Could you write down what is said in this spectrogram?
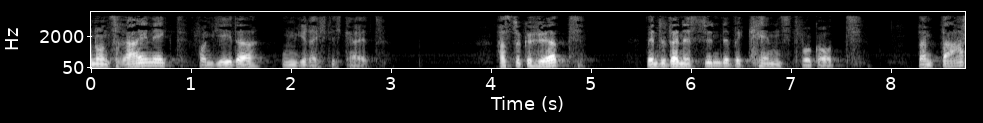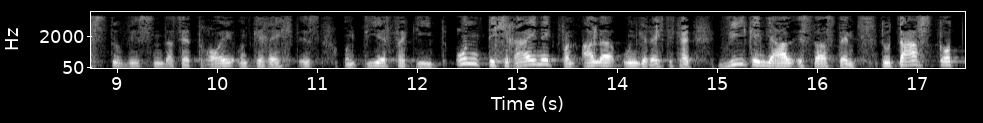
und uns reinigt von jeder Ungerechtigkeit. Hast du gehört? Wenn du deine Sünde bekennst vor Gott, dann darfst du wissen, dass er treu und gerecht ist und dir vergibt und dich reinigt von aller Ungerechtigkeit. Wie genial ist das denn? Du darfst Gott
